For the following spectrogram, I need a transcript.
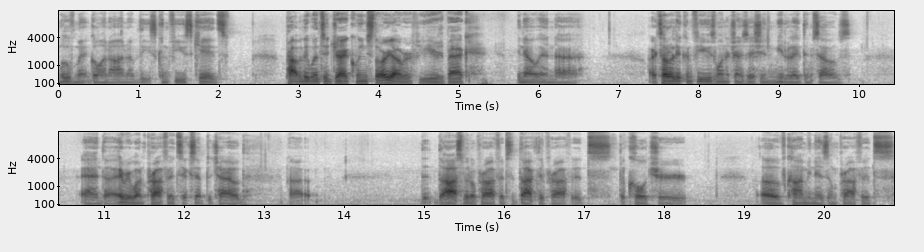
movement going on of these confused kids. Probably went to drag queen story hour a few years back, you know, and uh, are totally confused, want to transition, mutilate themselves, and uh, everyone profits except the child. Uh, the, the hospital profits, the doctor profits, the culture of communism profits.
